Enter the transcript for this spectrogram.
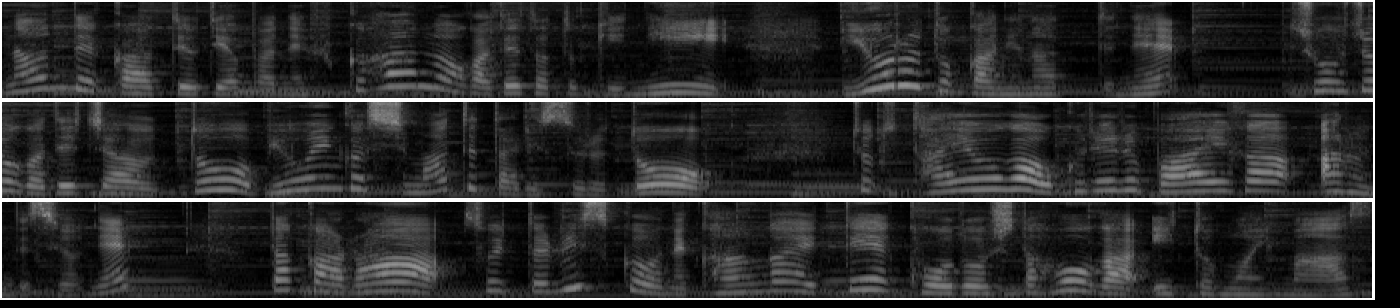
なんでかっていうとやっぱね副反応が出た時に夜とかになってね症状が出ちゃうと病院が閉まってたりするとちょっと対応が遅れる場合があるんですよね。だからそういったリスクをね考えて行動した方がいいと思います。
